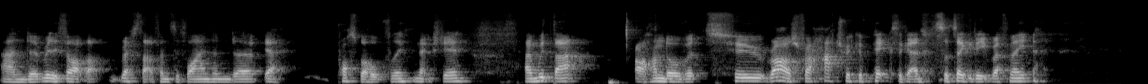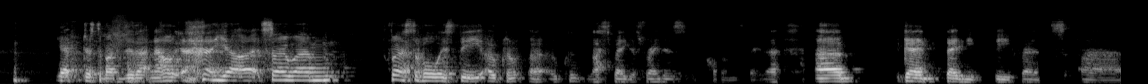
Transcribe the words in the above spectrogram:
and uh, really fill out that rest of that offensive line, and uh, yeah, prosper hopefully next year. And with that, I'll hand over to Raj for a hat trick of picks again. So take a deep breath, mate. Yeah, just about to do that now. yeah, so um, first of all is the Oakland, uh, Oakland Las Vegas Raiders. Mistake there. Um, again, they need defense. Uh,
